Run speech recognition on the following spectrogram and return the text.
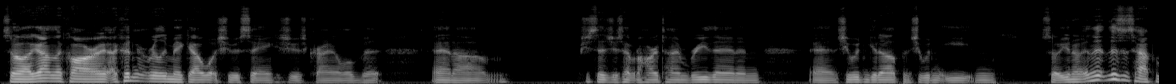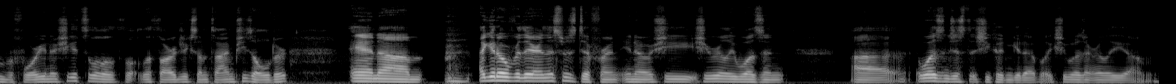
So I got in the car. I, I couldn't really make out what she was saying because she was crying a little bit. And um, she said she was having a hard time breathing and and she wouldn't get up and she wouldn't eat and so you know and th- this has happened before. You know she gets a little th- lethargic sometimes. She's older and um, I get over there, and this was different. You know, she she really wasn't. Uh, it wasn't just that she couldn't get up; like she wasn't really um,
